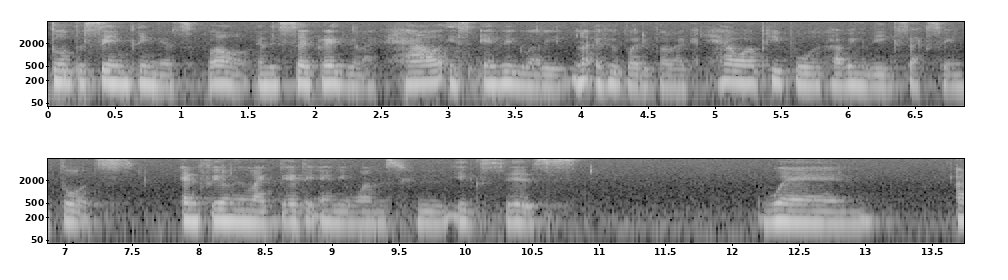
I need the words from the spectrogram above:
thought the same thing as well. And it's so crazy. Like, how is everybody, not everybody, but like, how are people having the exact same thoughts and feeling like they're the only ones who exist when I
